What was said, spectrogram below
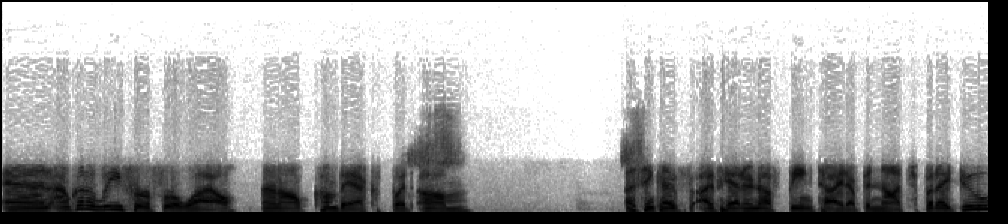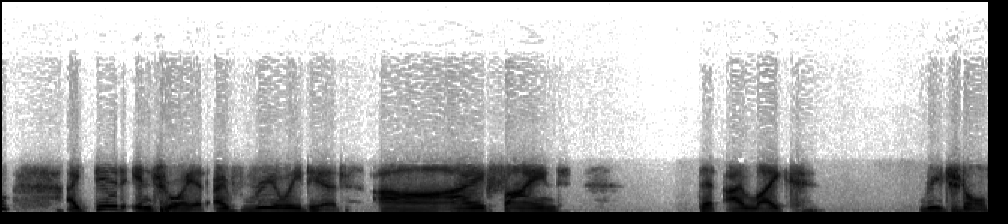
and I'm going to leave her for a while, and I'll come back. But um, I think I've I've had enough being tied up in knots. But I do, I did enjoy it. I really did. Uh, I find that I like regionals.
